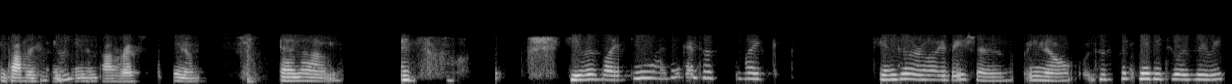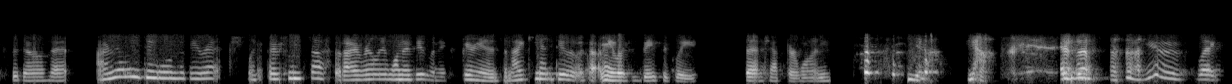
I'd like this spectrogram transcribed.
impoverished Mhm. thinking, impoverished, you know, and um, and so he was like, you know, I think I just like came to the realization, you know, just like maybe two or three weeks ago that I really do want to be rich. Like there's some stuff that I really want to do and experience and I can't do it without I mean like basically that chapter one. Yeah. Yeah. and he used like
